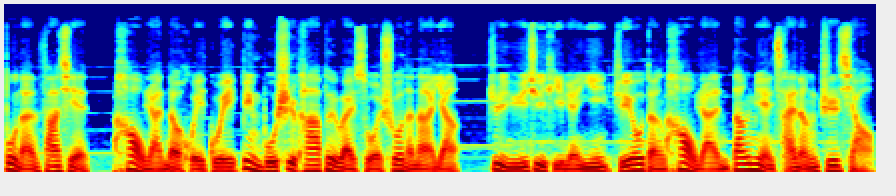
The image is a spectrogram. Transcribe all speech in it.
不难发现，浩然的回归并不是他对外所说的那样。至于具体原因，只有等浩然当面才能知晓。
